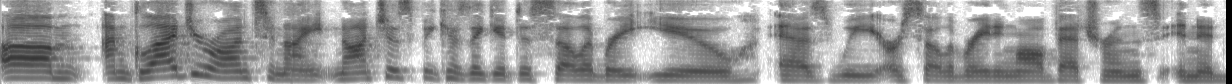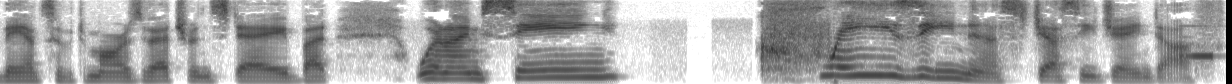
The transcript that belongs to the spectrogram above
Um, I'm glad you're on tonight, not just because I get to celebrate you as we are celebrating all veterans in advance of tomorrow's Veterans Day, but when I'm seeing craziness, Jesse Jane Duff,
